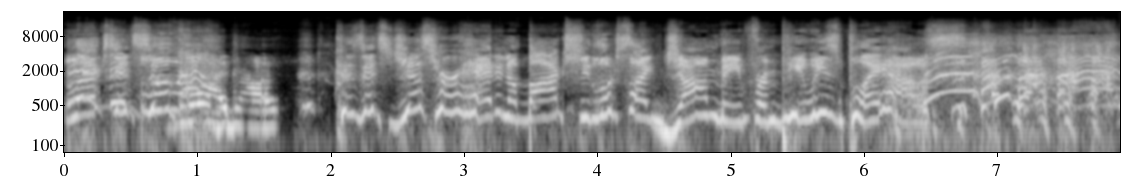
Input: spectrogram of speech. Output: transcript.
Lex, it's so No cool eyebrows. because it's just her head in a box. She looks like Jambi from Pee Wee's Playhouse.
